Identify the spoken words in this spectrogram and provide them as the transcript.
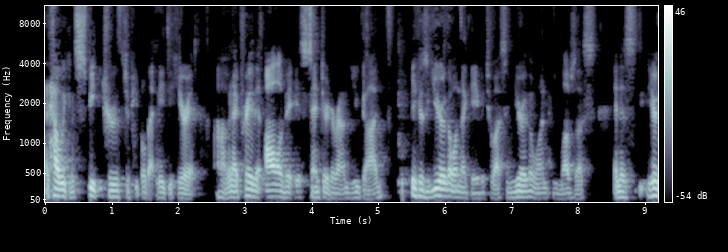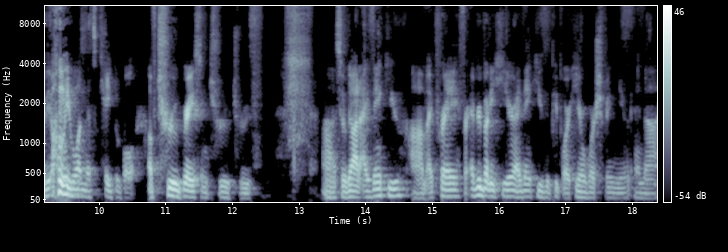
and how we can speak truth to people that need to hear it. Um, and I pray that all of it is centered around you, God, because you're the one that gave it to us and you're the one who loves us and is, you're the only one that's capable of true grace and true truth. Uh, so God, I thank you. Um, I pray for everybody here. I thank you that people are here worshiping you and, uh,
